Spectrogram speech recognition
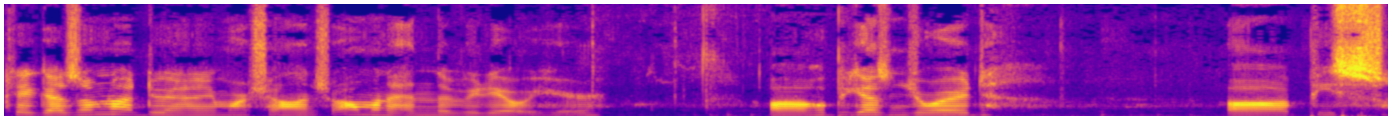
Okay, guys, I'm not doing any more challenge. I'm gonna end the video here. Uh, hope you guys enjoyed. Uh, peace.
